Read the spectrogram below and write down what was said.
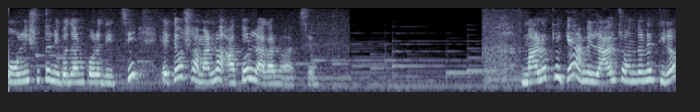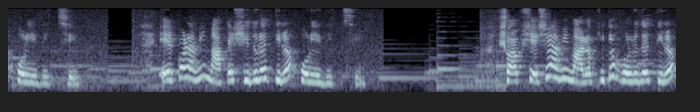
মৌলি সুতো নিবেদন করে দিচ্ছি। এতেও সামান্য আতর লাগানো আছে। মা লক্ষ্মীকে আমি লাল চন্দনের তিলক পরিয়ে দিচ্ছি। এরপর আমি মাকে সিঁদুরের তিলক পরিয়ে দিচ্ছি। সব শেষে আমি মা লক্ষ্মীকে হলুদের তিলক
